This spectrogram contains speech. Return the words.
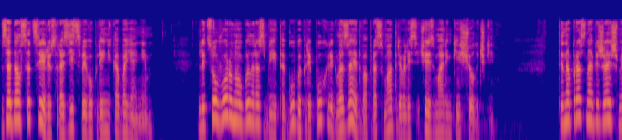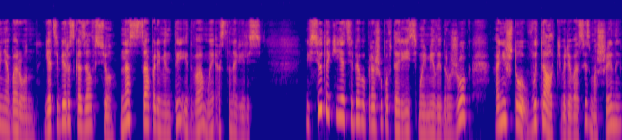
задался целью сразить своего пленника обаянием. Лицо Воронова было разбито, губы припухли, глаза едва просматривались через маленькие щелочки. «Ты напрасно обижаешь меня, барон. Я тебе рассказал все. Нас сцапали менты, и два мы остановились. И все-таки я тебя попрошу повторить, мой милый дружок. Они что, выталкивали вас из машины?»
